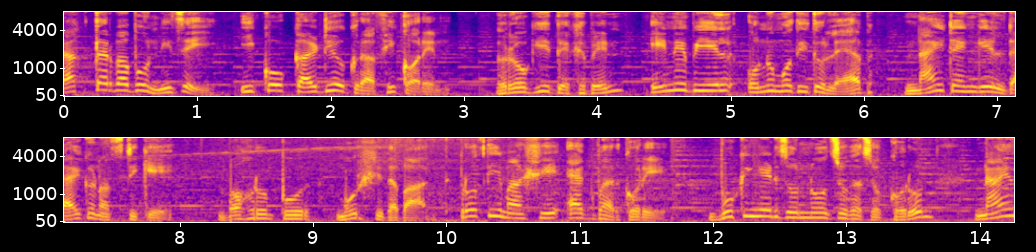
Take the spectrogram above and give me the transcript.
ডাক্তারবাবু নিজেই ইকোকার্ডিওগ্রাফি করেন। রোগী দেখবেন এনএবিএল অনুমোদিত ল্যাব নাইট অ্যাঙ্গেল ডায়াগনস্টিকে বহরমপুর, মুর্শিদাবাদ। প্রতি মাসে একবার করে। বুকিংয়ের জন্য যোগাযোগ করুন nine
